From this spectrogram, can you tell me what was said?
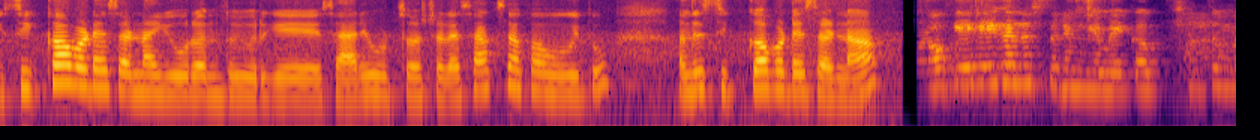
ಈ ಸಿಕ್ಕಾಪಟ್ಟೆ ಸಣ್ಣ ಇವರಂತೂ ಇವ್ರಿಗೆ ಸ್ಯಾರಿ ಉಡ್ಸೋ ಅಷ್ಟೆಲ್ಲ ಸಾಕು ಸಾಕಾಗೋಗಿತ್ತು ಅಂದರೆ ಸಿಕ್ಕಾಪಟ್ಟೆ ಸಣ್ಣ. ಓಕೆ ಹೇಗೆ ಅನ್ನಿಸ್ತು ನಿಮಗೆ ಮೇಕಪ್ ತುಂಬ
